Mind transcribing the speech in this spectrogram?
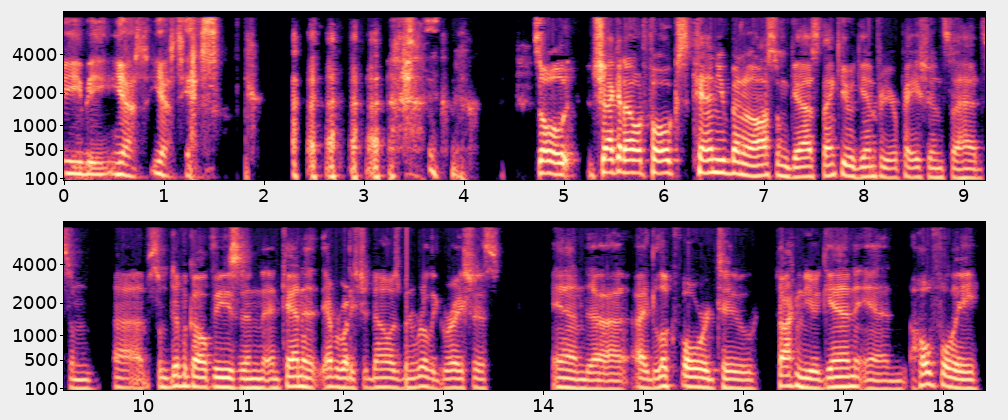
P B. Yes, yes, yes. so check it out, folks. Ken, you've been an awesome guest. Thank you again for your patience. I had some uh, some difficulties, and and Ken, everybody should know, has been really gracious, and uh, I look forward to talking to you again, and hopefully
